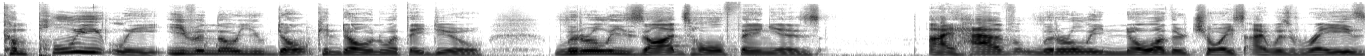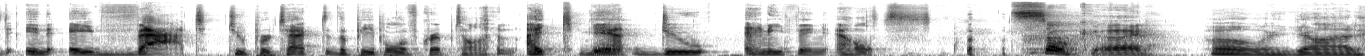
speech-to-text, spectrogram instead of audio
completely, even though you don't condone what they do, literally Zod's whole thing is I have literally no other choice. I was raised in a vat to protect the people of Krypton. I can't Yeah. do anything else. it's so good. Oh my god.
